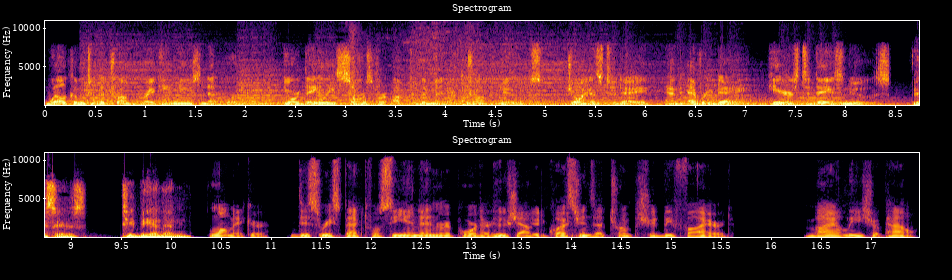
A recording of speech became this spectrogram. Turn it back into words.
Welcome to the Trump Breaking News Network, your daily source for up-to-the-minute Trump news. Join us today and every day. Here's today's news. This is TBNN. Lawmaker, disrespectful CNN reporter who shouted questions at Trump should be fired. By Alicia Powell.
